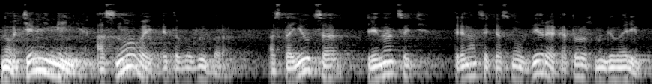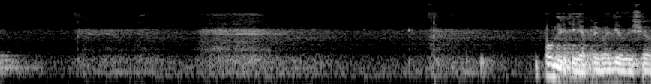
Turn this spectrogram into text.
но, тем не менее, основой этого выбора остаются 13, 13 основ веры, о которых мы говорим. Помните, я приводил еще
